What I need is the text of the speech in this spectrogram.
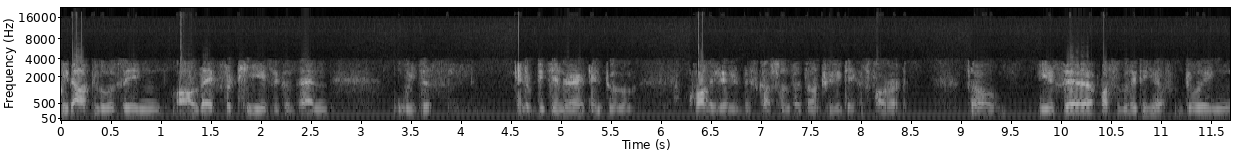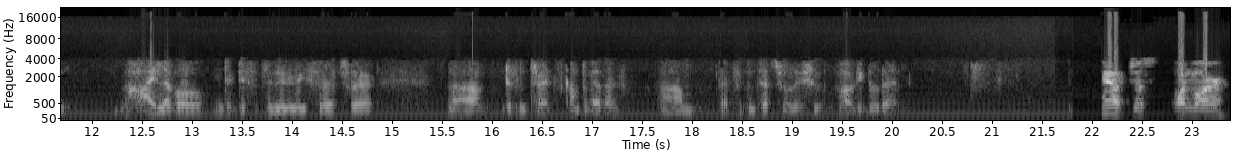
without losing all the expertise, because then we just kind of degenerate into qualitative discussions that don't really take us forward. So, is there a possibility of doing high-level interdisciplinary research where uh, different threads come together? Um, that's a conceptual issue. How do you do that? I have just one more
